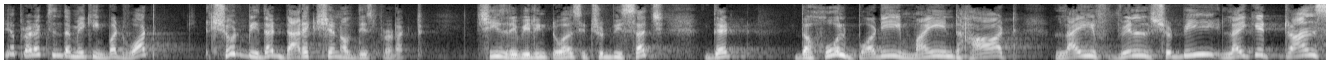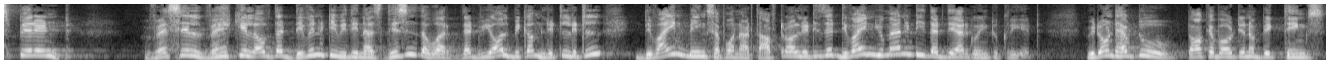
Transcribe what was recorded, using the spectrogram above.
We are products in the making, but what should be the direction of this product? She is revealing to us it should be such that the whole body, mind, heart, life, will should be like a transparent vessel, vehicle of the divinity within us. This is the work that we all become little, little divine beings upon earth. After all, it is a divine humanity that they are going to create. We don't have to talk about, you know, big things,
